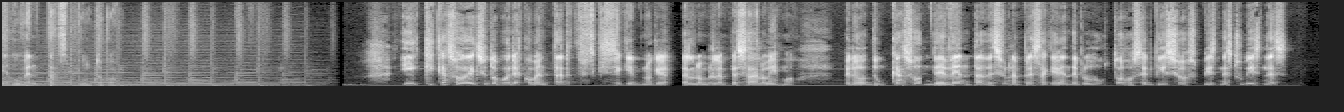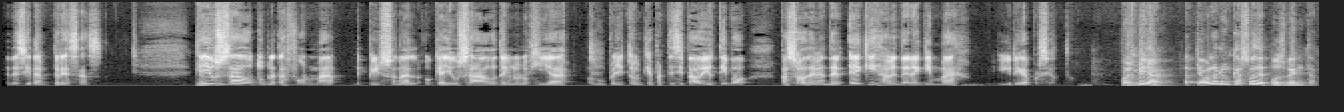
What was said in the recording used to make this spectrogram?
eduventas.com. ¿Y qué caso de éxito podrías comentar? Si no quiero dar el nombre de la empresa, da lo mismo, pero de un caso de venta, de decir, una empresa que vende productos o servicios business to business, es decir, a empresas, que haya usado tu plataforma personal o que haya usado tecnología, algún proyecto en el que has participado y el tipo pasó de vender X a vender X más Y por ciento. Pues mira, te voy a hablar de un caso de postventa.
